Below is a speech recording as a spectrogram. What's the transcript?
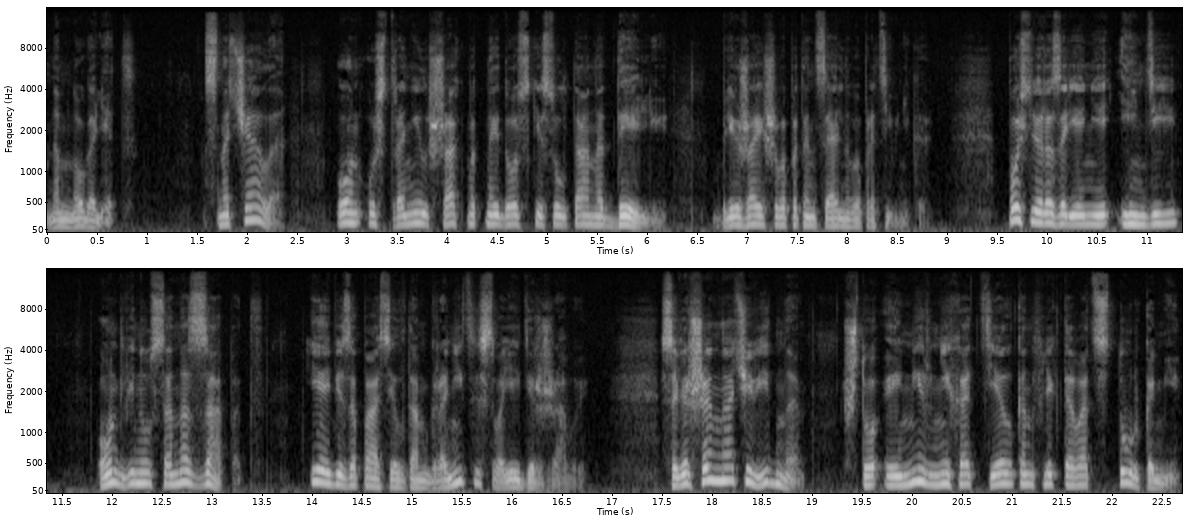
на много лет. Сначала он устранил шахматные доски султана Дели, ближайшего потенциального противника – После разорения Индии он двинулся на запад и обезопасил там границы своей державы. Совершенно очевидно, что эмир не хотел конфликтовать с турками,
